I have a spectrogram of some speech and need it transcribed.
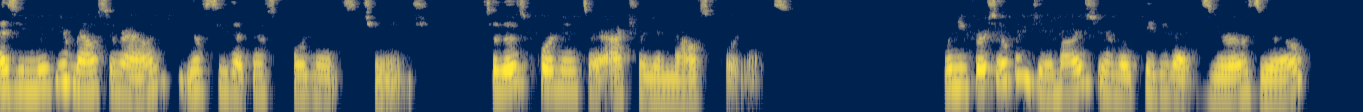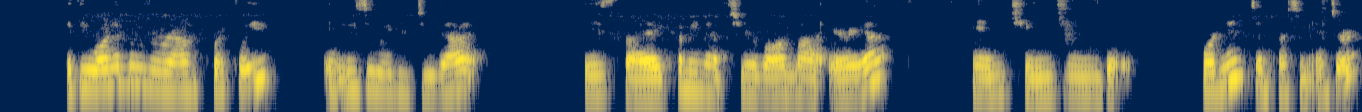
As you move your mouse around, you'll see that those coordinates change. So those coordinates are actually your mouse coordinates. When you first open JMARS, you're located at 0, 0. If you want to move around quickly, an easy way to do that is by coming up to your long lat area and changing the coordinates and pressing enter,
